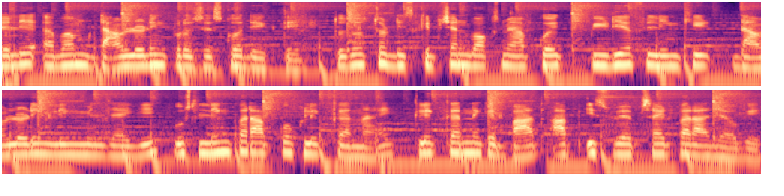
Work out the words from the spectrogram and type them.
चलिए अब हम डाउनलोडिंग प्रोसेस को देखते हैं। तो दोस्तों डिस्क्रिप्शन बॉक्स में आपको एक पीडीएफ लिंक की डाउनलोडिंग लिंक मिल जाएगी। उस लिंक पर आपको क्लिक करना है। क्लिक करने के बाद आप इस वेबसाइट पर आ जाओगे।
